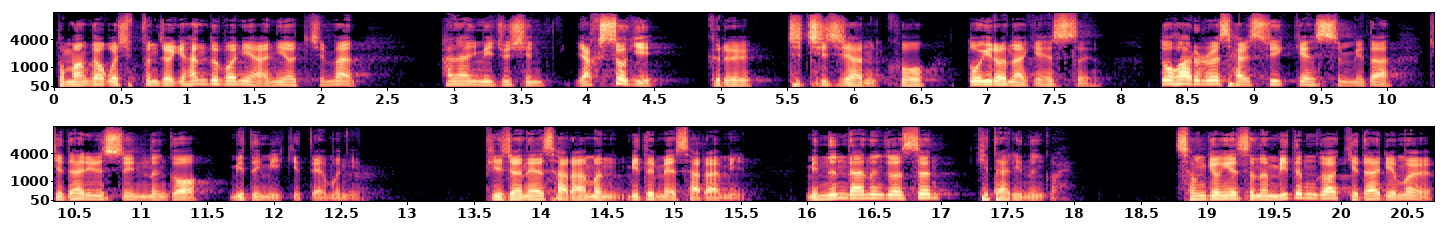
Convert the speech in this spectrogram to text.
도망가고 싶은 적이 한두 번이 아니었지만 하나님이 주신 약속이 그를 지치지 않고 또 일어나게 했어요. 또 하루를 살 수 있게 했습니다. 기다릴 수 있는 거 믿음이 있기 때문이에요. 비전의 사람은 믿음의 사람이 믿는다는 것은 기다리는 거예요. 성경에서는 믿음과 기다림을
